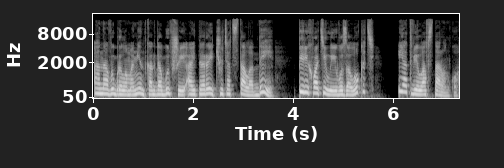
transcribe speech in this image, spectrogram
Она выбрала момент, когда бывший Айтерей чуть отстал от Деи, перехватила его за локоть и отвела в сторонку.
